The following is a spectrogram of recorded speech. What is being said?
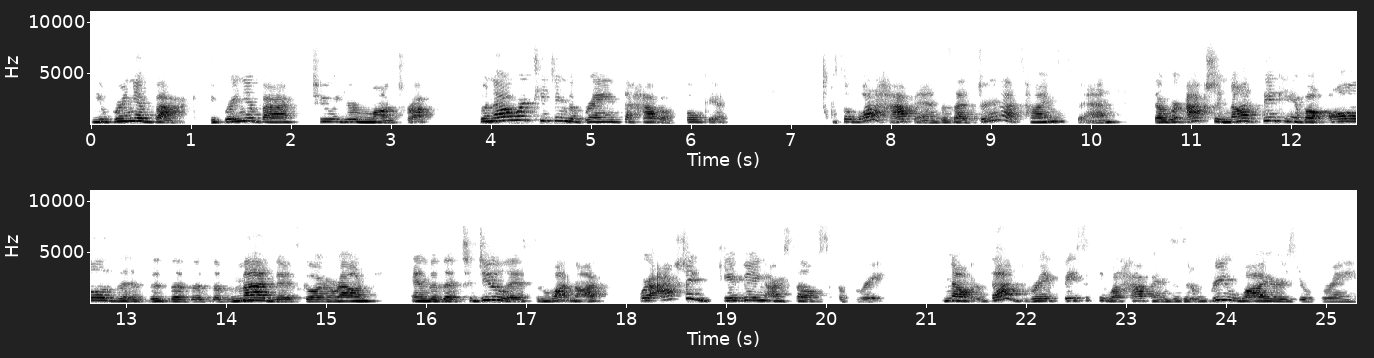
you bring it back. You bring it back to your mantra. So now we're teaching the brain to have a focus. So what happens is that during that time span, that we're actually not thinking about all the, the, the, the madness going around and the, the to-do list and whatnot, we're actually giving ourselves a break. Now that break, basically what happens is it rewires your brain.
